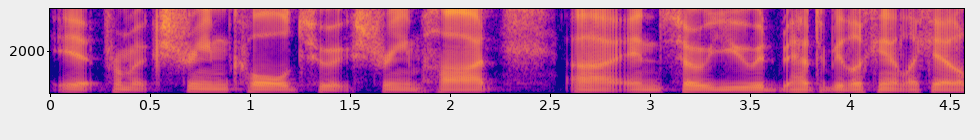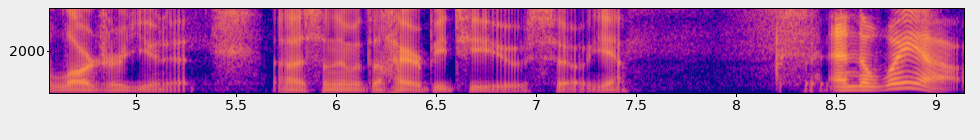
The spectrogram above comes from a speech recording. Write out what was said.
it from extreme cold to extreme hot. Uh, and so you would have to be looking at like at a larger unit, uh, something with a higher BTU. So, yeah. And the way a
